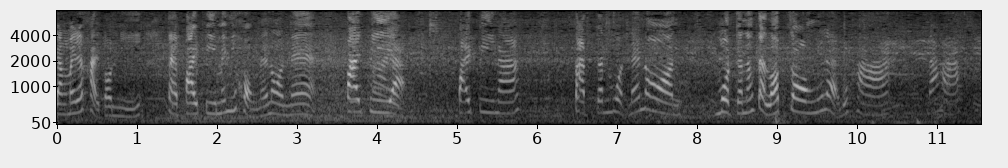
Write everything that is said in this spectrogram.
ยังไม่ได้ขายตอนนี้ แต่ปลายปีไม่มีของแน่นอนแม่ ปลายปีอะปลายปีนะ ตัดกันหมดแน่นอน หมดกันตั้งแต่รอบจองนี่แหละลูกค้านะคะแถ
